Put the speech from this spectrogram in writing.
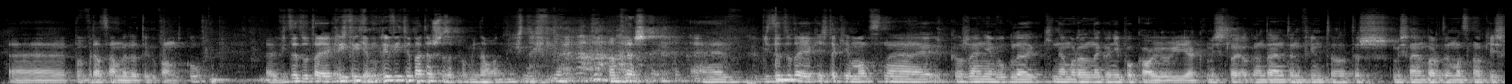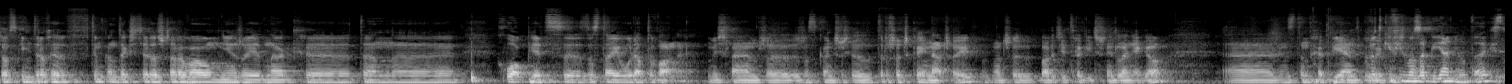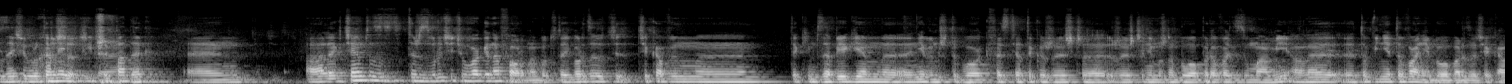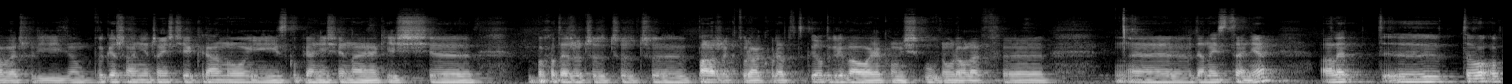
e, powracamy do tych wątków. E, widzę tutaj jakieś Griffith, takie... Griffith chyba też zapomniał o nich na chwilę, mam wrażenie. E, widzę tutaj jakieś takie mocne korzenie w ogóle kina moralnego niepokoju i jak myślę, oglądałem ten film, to też myślałem bardzo mocno o Kieślowskim. Trochę w tym kontekście rozczarowało mnie, że jednak e, ten chłopiec zostaje uratowany. Myślałem, że, że skończy się to troszeczkę inaczej, to znaczy bardziej tragicznie dla niego. więc ten happy end był... Krótki jakiś... film o zabijaniu, tak? Tutaj się uruchamia i przypadek. Ale chciałem też zwrócić uwagę na formę, bo tutaj bardzo ciekawym e, takim zabiegiem, e, nie wiem czy to była kwestia tego, że jeszcze, że jeszcze nie można było operować zoomami, ale e, to winietowanie było bardzo ciekawe, czyli no, wygaszanie części ekranu i skupianie się na jakiejś bohaterze czy, czy, czy parze, która akurat odgrywała jakąś główną rolę w, w danej scenie. Ale to,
